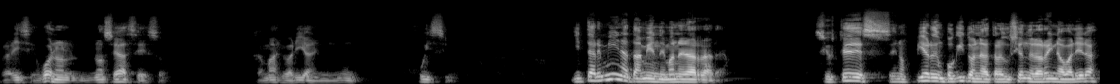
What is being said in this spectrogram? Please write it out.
Rarísimo. Bueno, no se hace eso jamás lo haría en ningún juicio. Y termina también de manera rara. Si ustedes se nos pierde un poquito en la traducción de la Reina Valera,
